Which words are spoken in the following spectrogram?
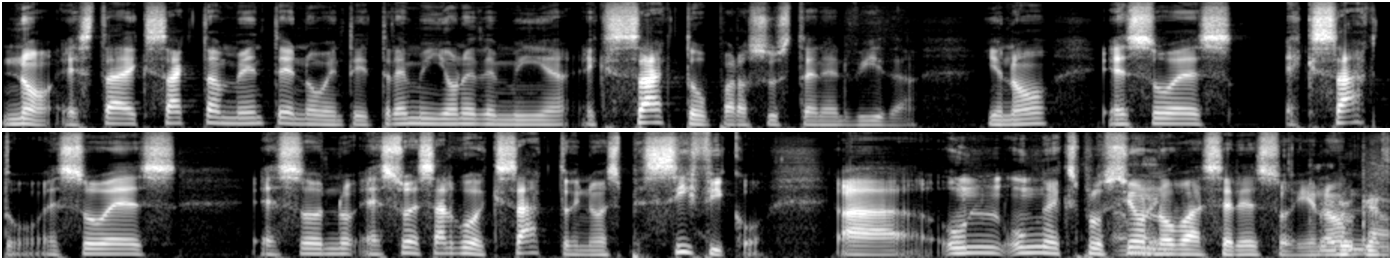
No, está exactamente 93 millones de millas exacto para sostener vida. You know? Eso es exacto, eso es... Eso, no, eso es algo exacto y no específico. Ah, un- una explosión Amén. no va a hacer eso, you know? Claro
